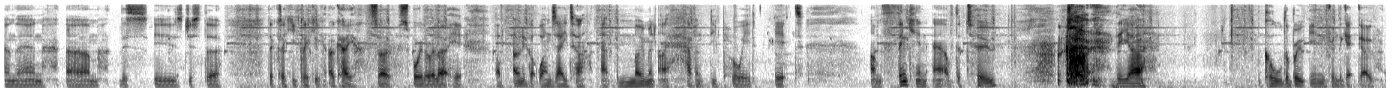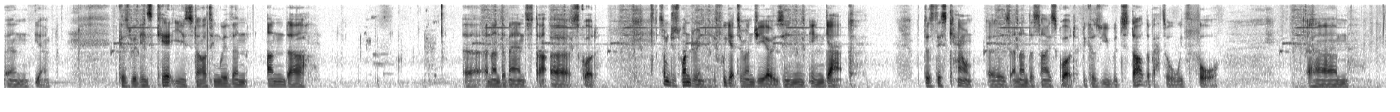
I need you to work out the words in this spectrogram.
and then um, this is just the the clicky clicky. Okay, so spoiler alert here. I've only got one Zeta at the moment. I haven't deployed it. I'm thinking out of the two, the uh, call the brute in from the get go, and know because with his kit you're starting with an under an undermanned uh, squad. So I'm just wondering if we get to run geos in in GAC, does this count as an undersized squad? Because you would start the battle with four, um,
